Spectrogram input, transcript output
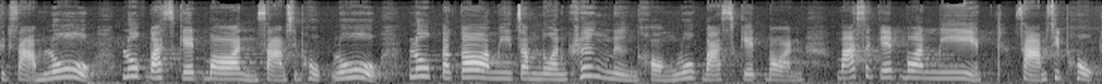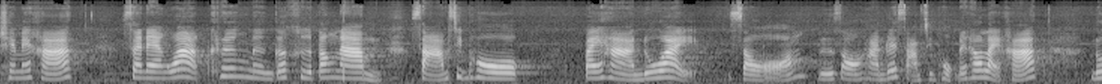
63 ลูก ลูกบาสเกตบอล 36 ลูก ลูกตะก้อมีจำนวนครึ่งหนึ่งของลูกบาสเกตบอล บาสเกตบอลมี 36 ใช่ไหมคะ แสดงว่าครึ่งหนึ่งก็คือต้องนำ 36 ไปหารด้วย 2 หรือ 2 หารด้วย 36 ได้เท่าไหร่คะ ดู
